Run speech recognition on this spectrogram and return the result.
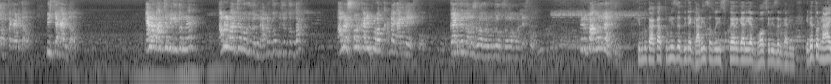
দশটা গাড়ি দাও বিশটা গাড়ি দাও। এরা বাচ্চাবে কি জন্য? আমরা বাচ্চাবো কি জন্য? আমরা চব্বিশে যোদ্ধা আমরা সরকারি প্রভাব খাটায় গাড়িতে আসব। গাড়িতে জনসভা করব লোক জমা করলে আসব। এটা পাগল নাকি? কিন্তু কাকা তুমি যে দুইটা গাড়ি চাচ্ছ স্কোয়ার গাড়ি আর ভ সিরিজের গাড়ি এটা তো নাই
